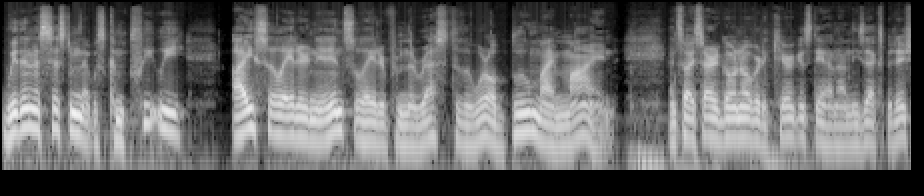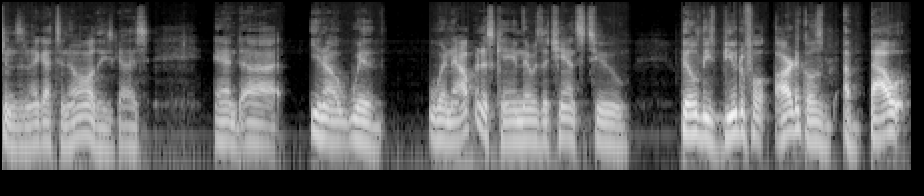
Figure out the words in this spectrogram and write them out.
within a system that was completely isolated and insulated from the rest of the world blew my mind. And so I started going over to Kyrgyzstan on these expeditions and I got to know all these guys. And, uh, you know, with when Alpinist came, there was a chance to build these beautiful articles about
